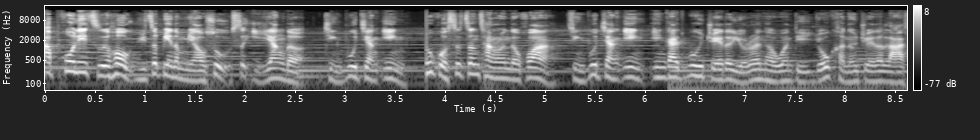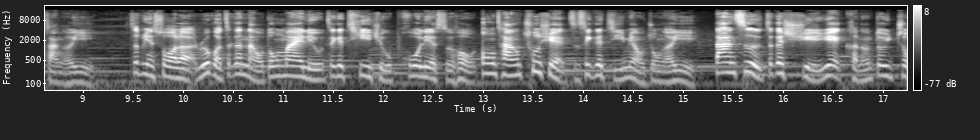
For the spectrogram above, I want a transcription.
他破裂之后，与这边的描述是一样的，颈部僵硬。如果是正常人的话，颈部僵硬应该不会觉得有任何问题，有可能觉得拉伤而已。这边说了，如果这个脑动脉瘤这个气球破裂时候，通常出血只是一个几秒钟而已，但是这个血液可能对周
